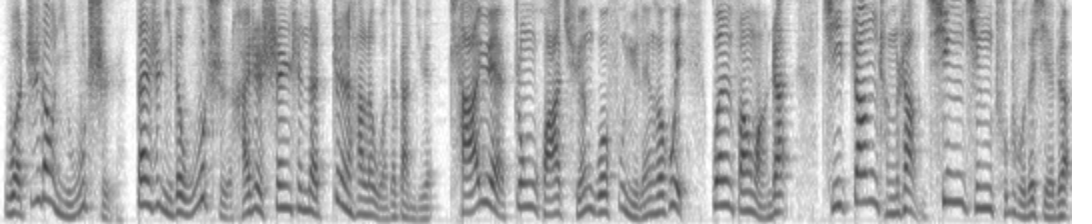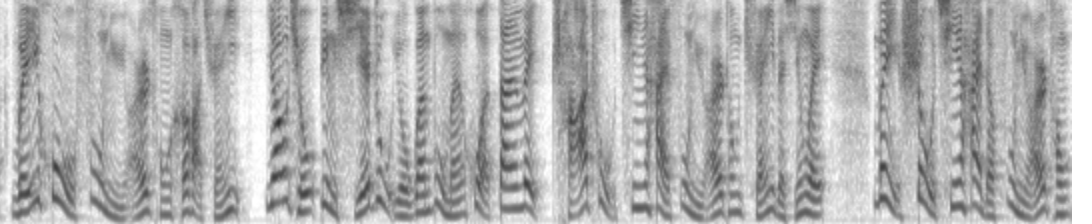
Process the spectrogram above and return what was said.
我知道你无耻，但是你的无耻还是深深的震撼了我的感觉。查阅中华全国妇女联合会官方网站，其章程上清清楚楚的写着：维护妇女儿童合法权益，要求并协助有关部门或单位查处侵害妇女儿童权益的行为，为受侵害的妇女儿童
